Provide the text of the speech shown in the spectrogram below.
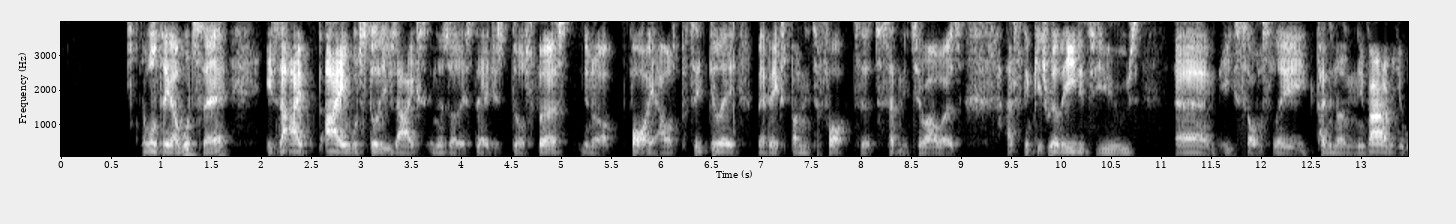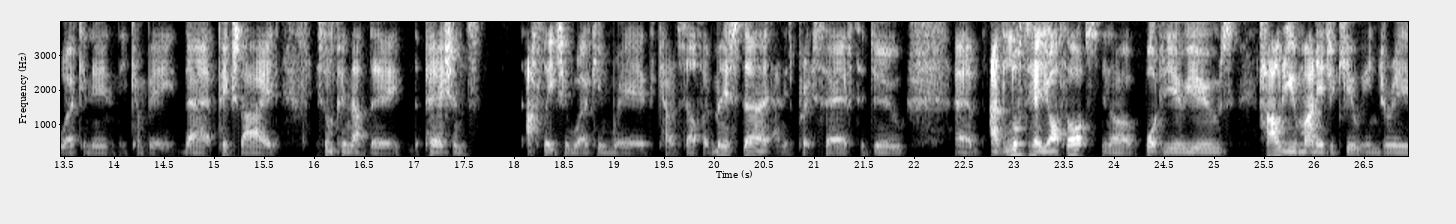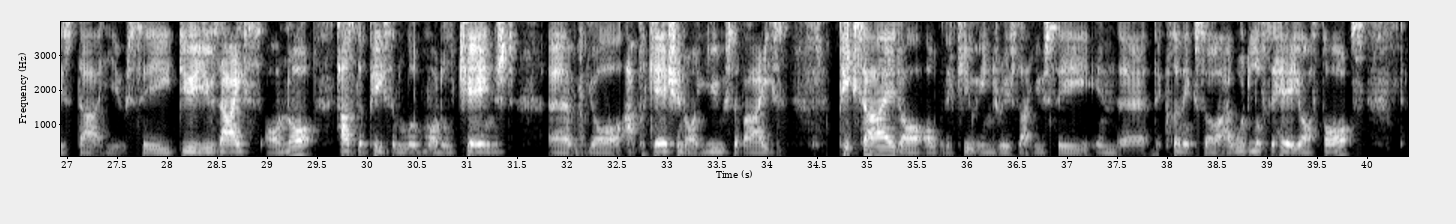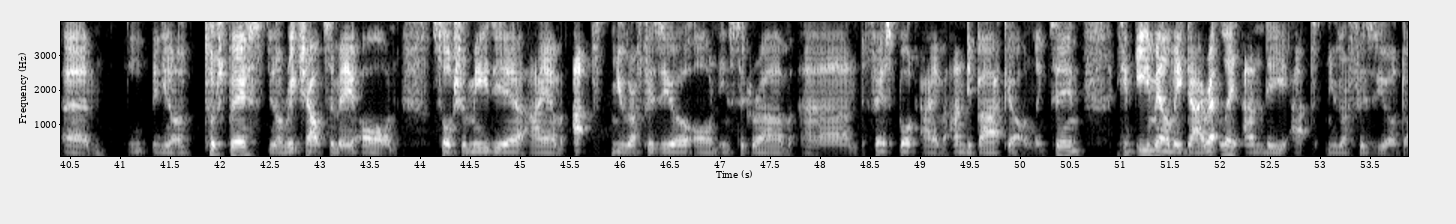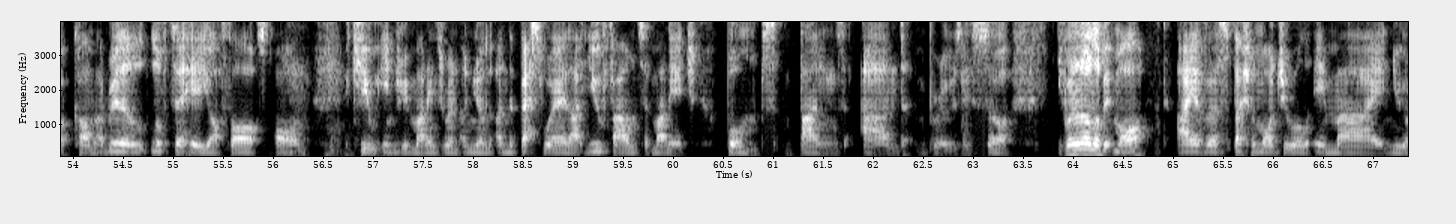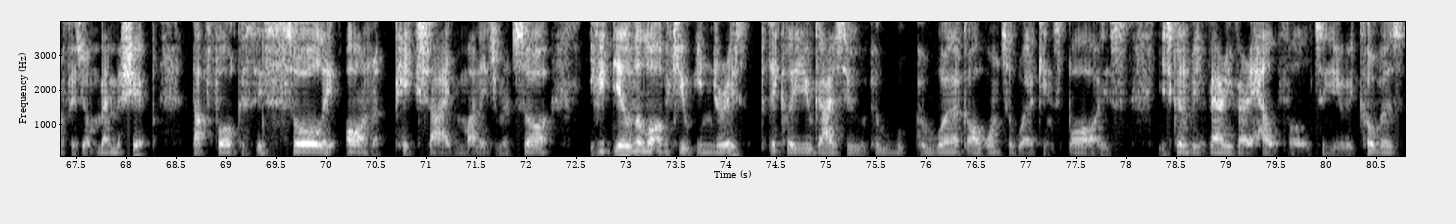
The one thing I would say is that I, I would still use ice in those early stages, those first, you know, 48 hours particularly, maybe expanding to, 40, to, to 72 hours. I just think it's really easy to use. Um, it's obviously depending on the environment you're working in, it can be there pitch side. It's something that the the patients athletes you're working with can self-administer and it's pretty safe to do. Um, I'd love to hear your thoughts. You know, what do you use? How do you manage acute injuries that you see? Do you use ice or not? Has the peace and love model changed? Um, your application or use of ice, pitch side or, or with acute injuries that you see in the, the clinic. So I would love to hear your thoughts. Um, you know, touch base, you know, reach out to me on social media. I am at Newgrad Physio on Instagram and Facebook. I am Andy Barker on LinkedIn. You can email me directly, andy at newgradphysio.com. I'd really love to hear your thoughts on acute injury management and, your, and the best way that you found to manage bumps, bangs, and bruises. So, if you want to know a little bit more, I have a special module in my New Grad Physio membership that focuses solely on pitch side management. So, if you deal with a lot of acute injuries, particularly you guys who, who, who work or want to work in sport, it's, it's going to be very, very helpful to you. It covers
